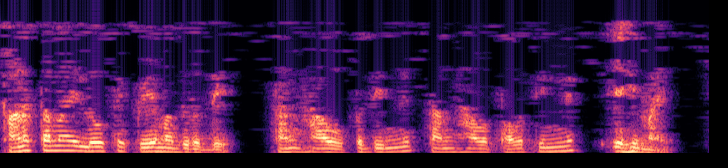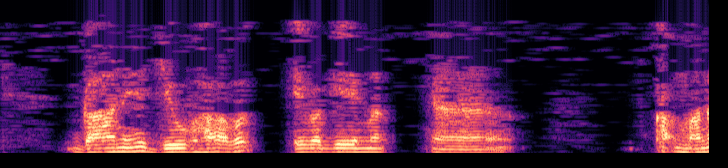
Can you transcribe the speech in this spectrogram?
කන තමයි ලෝකේ ප්‍රියමధుර දේ. තණ්හාව උපදින්නේ තණ්හාව පවතින්නේ එහිමයි. ගානය ජීවභාව ඒ වගේම මන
